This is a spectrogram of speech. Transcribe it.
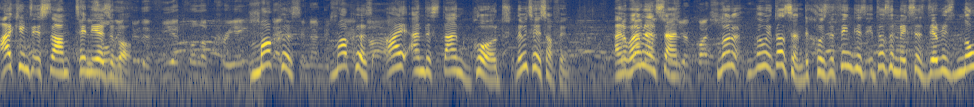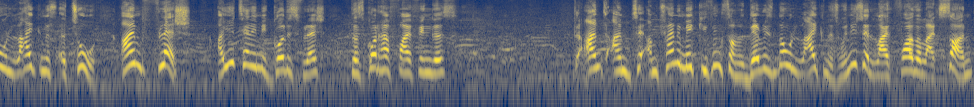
I came to Islam 10 years ago. Through the vehicle of creation Marcus, that you can understand Marcus, God. I understand God. Let me tell you something. And when I understand, no, no, no, it doesn't. Because the thing is, it doesn't make sense. There is no likeness at all. I'm flesh. Are you telling me God is flesh? Does God have five fingers? I'm, I'm, t- I'm trying to make you think something. There is no likeness. When you say like father, like son,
